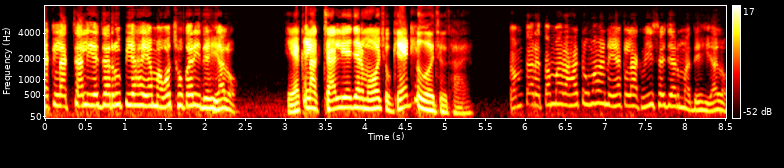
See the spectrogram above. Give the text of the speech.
એક લાખ ચાલીસ હજાર રૂપિયા હે એમાં ઓછું કરી દે હાલો. એક લાખ ચાલીસ હજારમાં ઓછું કેટલું ઓછું થાય? તમ તારે તમારા હાટું માં ને એક લાખ વીસ હજારમાં દેહી હાલો.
